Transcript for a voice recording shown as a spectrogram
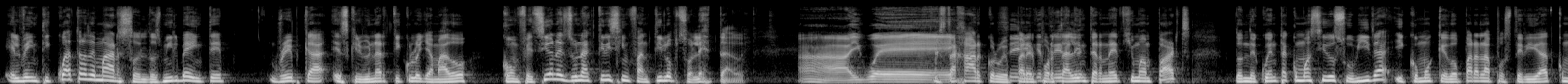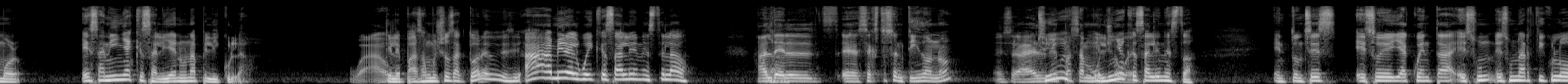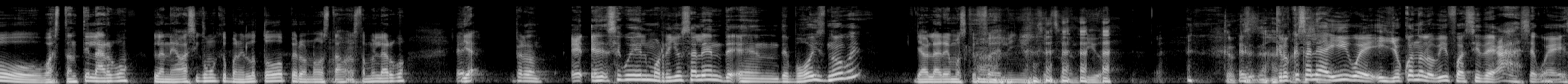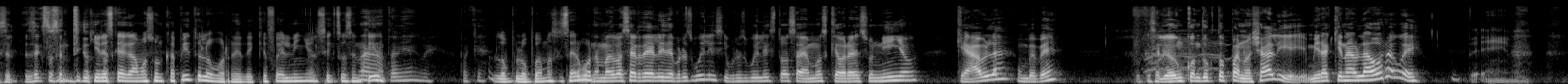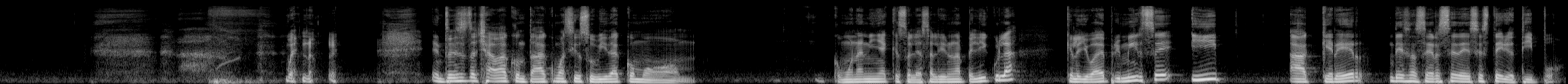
El 24 de marzo del 2020, Ripka escribió un artículo llamado Confesiones de una actriz infantil obsoleta. güey. Ay, güey. Está hardcore, güey, Sí, para el portal de triste. internet Human Parts, donde cuenta cómo ha sido su vida y cómo quedó para la posteridad como esa niña que salía en una película. güey. Wow. Que le pasa a muchos actores. güey. Ah, mira el güey que sale en este lado. Al del eh, sexto sentido, ¿no? O sea, a él Sí, le güey, pasa mucho. el niño güey. que sale en esto. Entonces, eso ella cuenta, es un, es un artículo bastante largo. Planeaba así como que ponerlo todo, pero no, está, está muy largo. Eh, Ya, Perdón. E- Ese güey, el morrillo, sale en, The- en The Boys, ¿no, güey? ya hablaremos que fue del niño en sexto sentido. Creo que, Es- ajá, creo que sale ahí, güey. Y yo cuando lo vi fue así de, ah, ese güey es el sexto sentido. ¿Quieres que hagamos un capítulo, Borre, de qué fue el niño en sexto No, sentido? está bien, güey. ¿Para qué? ¿Lo, lo podemos hacer, Borre? Nada más va a ser de él y de Bruce Willis. Y Bruce Willis, todos sabemos que ahora es un niño que habla, un bebé. Porque salió de un conducto panochal y mira quién habla ahora, güey. Bueno, entonces esta chava contaba cómo ha sido su vida como, como una niña que solía salir en una película, que lo llevó a deprimirse y a querer deshacerse de ese estereotipo.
